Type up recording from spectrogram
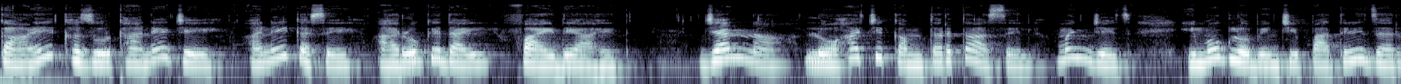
काळे खजूर खाण्याचे अनेक असे आरोग्यदायी फायदे आहेत ज्यांना लोहाची कमतरता असेल म्हणजेच हिमोग्लोबिनची पातळी जर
